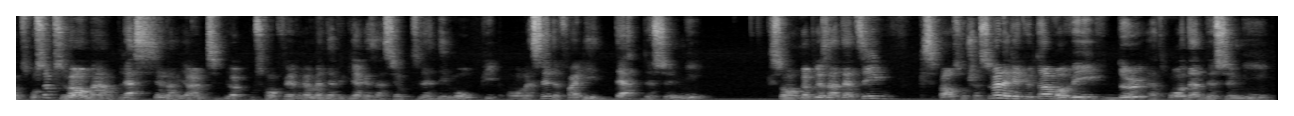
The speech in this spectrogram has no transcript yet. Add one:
Donc, c'est pour ça que souvent, on met en place ici en arrière un petit bloc où ce qu'on fait vraiment de la vulgarisation puis de la démo, puis on essaie de faire des dates de semis qui sont représentatives qui se passent au champ. Souvent, l'agriculteur va vivre deux à trois dates de semis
